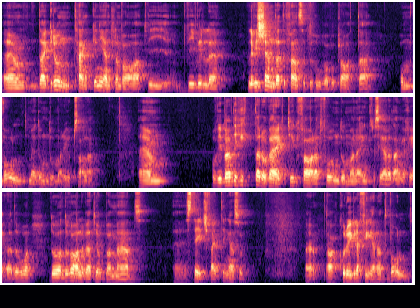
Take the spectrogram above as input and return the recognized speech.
Ehm, där grundtanken egentligen var att vi, vi ville, eller vi kände att det fanns ett behov av att prata om våld med ungdomar i Uppsala. Ehm, och vi behövde hitta då verktyg för att få ungdomarna intresserade och engagerade. Och då, då valde vi att jobba med eh, stagefighting, alltså eh, ja, koreograferat våld.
